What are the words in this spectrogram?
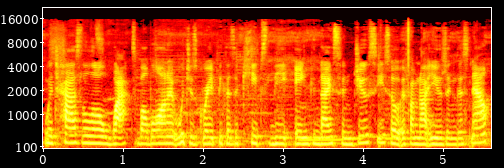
which has the little wax bubble on it, which is great because it keeps the ink nice and juicy. So if I'm not using this now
